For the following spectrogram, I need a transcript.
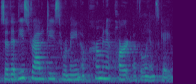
so that these strategies remain a permanent part of the landscape.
